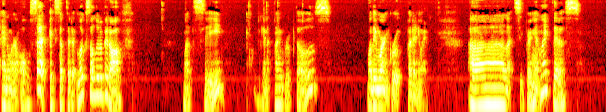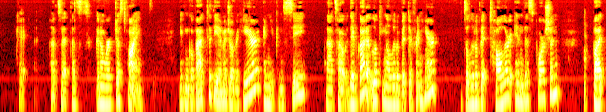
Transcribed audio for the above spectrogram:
And we're all set, except that it looks a little bit off. Let's see. I'm going to ungroup those. Well, they weren't grouped, but anyway. Uh, let's see, bring it like this. Okay, that's it. That's going to work just fine. You can go back to the image over here, and you can see that's how they've got it looking a little bit different here. It's a little bit taller in this portion, but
